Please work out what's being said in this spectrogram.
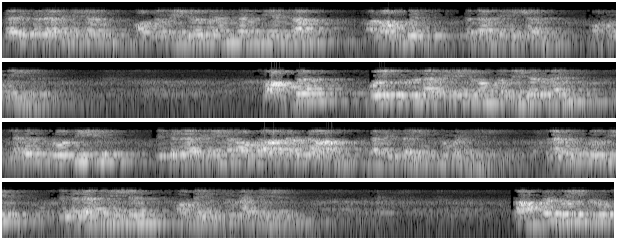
that is the definition of the measurement that we have done along with the definition of a measure. So after going through the definition of the measurement, let us proceed with the definition of the other term that is the instrumentation. Let us proceed with the definition of the instrumentation. So after going through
